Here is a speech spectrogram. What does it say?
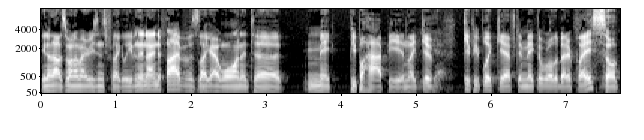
you know, that was one of my reasons for like leaving the nine to five. It was like I wanted to make people happy and like give Yeah. give people a gift and make the world a better place. So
